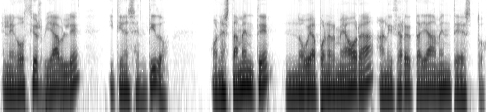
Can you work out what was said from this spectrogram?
el negocio es viable y tiene sentido. Honestamente, no voy a ponerme ahora a analizar detalladamente esto,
